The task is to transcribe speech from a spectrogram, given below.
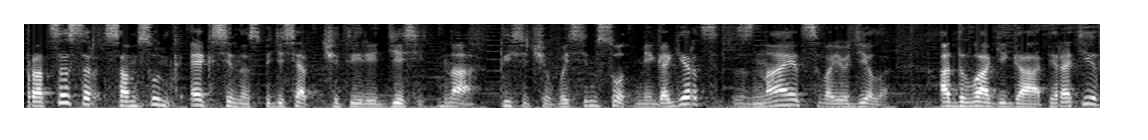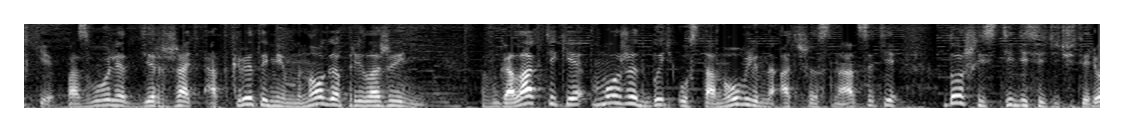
Процессор Samsung Exynos 5410 на 1800 МГц знает свое дело, а 2 ГБ оперативки позволят держать открытыми много приложений – в галактике может быть установлено от 16 до 64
